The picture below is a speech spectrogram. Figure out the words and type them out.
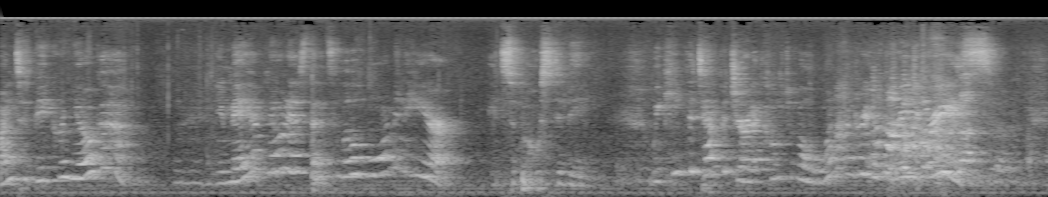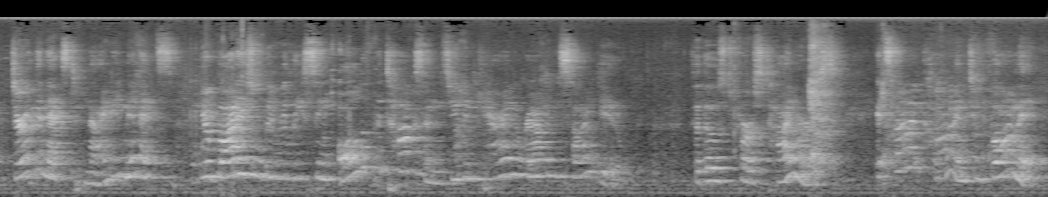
Welcome to Bikram Yoga. You may have noticed that it's a little warm in here. It's supposed to be. We keep the temperature at a comfortable 103 degrees. During the next 90 minutes, your bodies will be releasing all of the toxins you've been carrying around inside you. For those first timers, it's not uncommon to vomit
